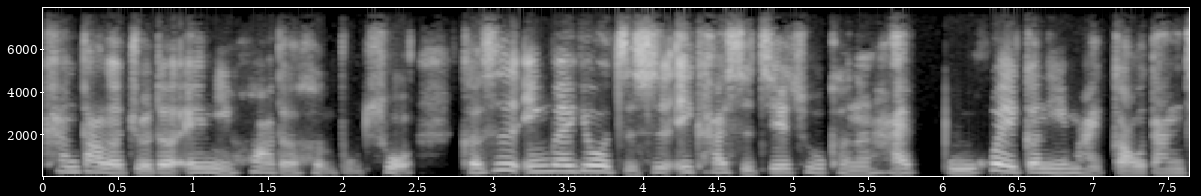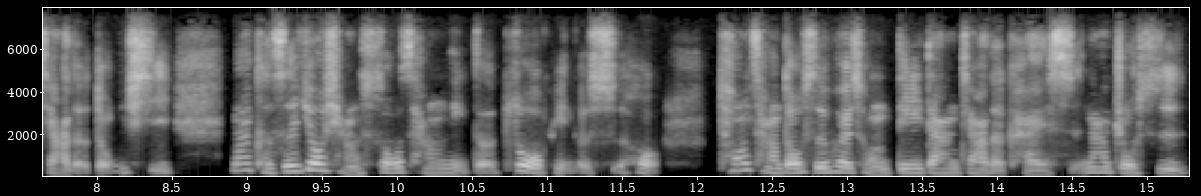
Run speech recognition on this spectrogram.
看到了，觉得诶你画得很不错，可是因为又只是一开始接触，可能还不会跟你买高单价的东西，那可是又想收藏你的作品的时候，通常都是会从低单价的开始，那就是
